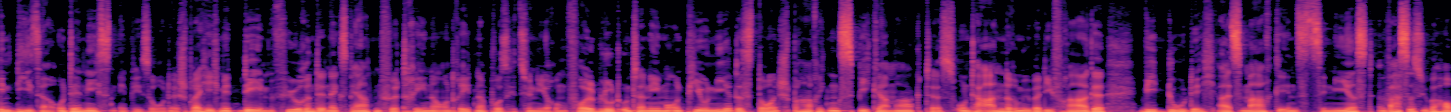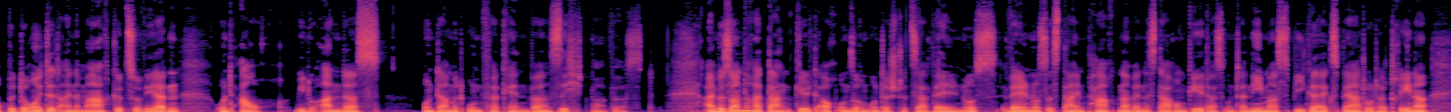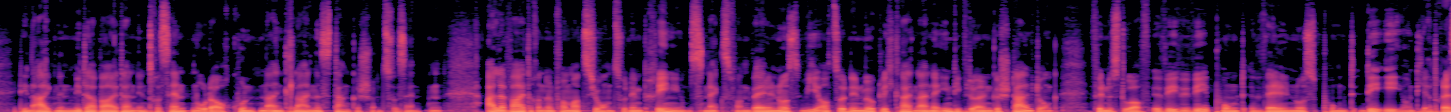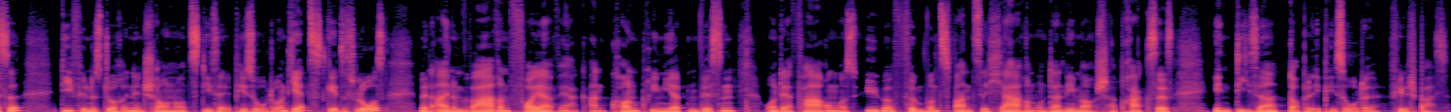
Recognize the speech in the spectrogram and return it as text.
In dieser und der nächsten Episode spreche ich mit dem führenden Experten für Trainer- und Rednerpositionierung, Vollblutunternehmer und Pionier des deutschsprachigen Speakermarktes, unter anderem über die Frage, wie du dich als Marke inszenierst, was es überhaupt bedeutet, eine Marke zu werden und auch, wie du anders und damit unverkennbar sichtbar wirst. Ein besonderer Dank gilt auch unserem Unterstützer Wellnus. Wellnus ist dein Partner, wenn es darum geht, als Unternehmer, Speaker, Experte oder Trainer den eigenen Mitarbeitern, Interessenten oder auch Kunden ein kleines Dankeschön zu senden. Alle weiteren Informationen zu den Premium-Snacks von Wellnus wie auch zu den Möglichkeiten einer individuellen Gestaltung findest du auf www.wellnus.de und die Adresse, die findest du auch in den Shownotes dieser Episode. Und jetzt geht es los mit einem wahren Feuerwerk an komprimiertem Wissen und Erfahrung aus über 25 Jahren unternehmerischer Praxis in dieser Doppelepisode. Viel Spaß!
